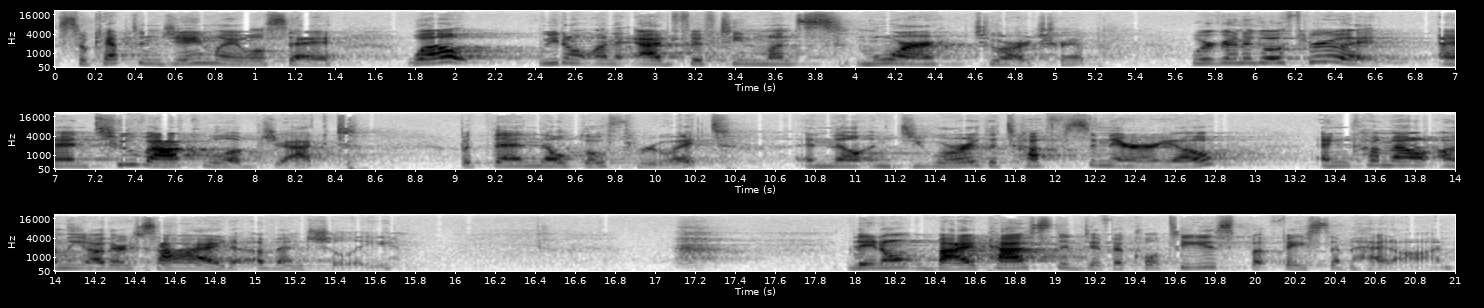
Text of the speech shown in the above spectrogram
so Captain Janeway will say, well, we don't want to add 15 months more to our trip. We're going to go through it. And Tuvok will object, but then they'll go through it and they'll endure the tough scenario and come out on the other side eventually. They don't bypass the difficulties, but face them head on.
